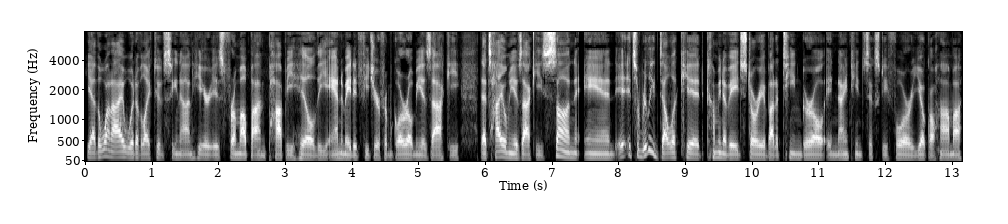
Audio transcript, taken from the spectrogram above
Yeah, the one I would have liked to have seen on here is From Up on Poppy Hill, the animated feature from Goro Miyazaki. That's Hayao Miyazaki's son, and it's a really delicate coming of age story about a teen girl in 1964 Yokohama.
